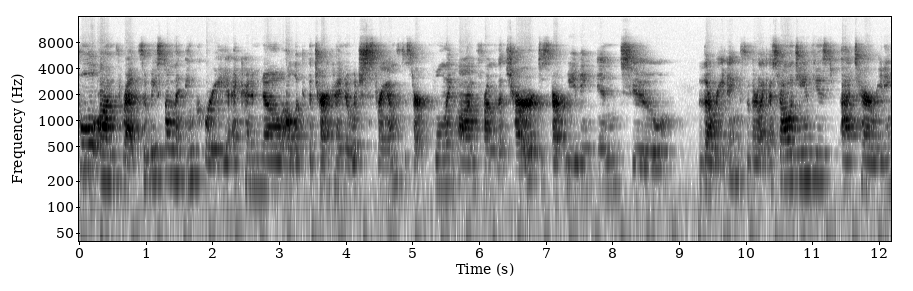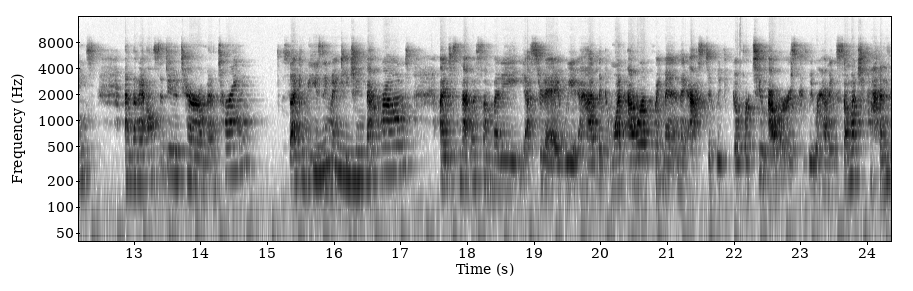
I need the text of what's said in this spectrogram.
pull on threads. So based on the inquiry, I kind of know, I'll look at the chart and kind of know which strands to start pulling on from the chart to start weaving into the reading. So they're like astrology infused uh, tarot readings. And then I also do tarot mentoring. So I can be using my Mm. teaching background. I just met with somebody yesterday. We had like a one hour appointment and they asked if we could go for two hours because we were having so much fun.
